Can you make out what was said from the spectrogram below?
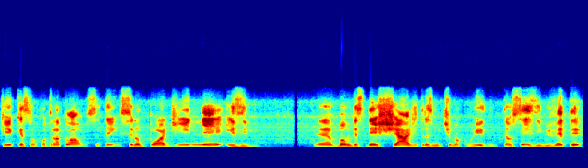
que é questão contratual. Você, tem, você não pode né, exibir, é, vamos deixar de transmitir uma corrida. Então você exibe VT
